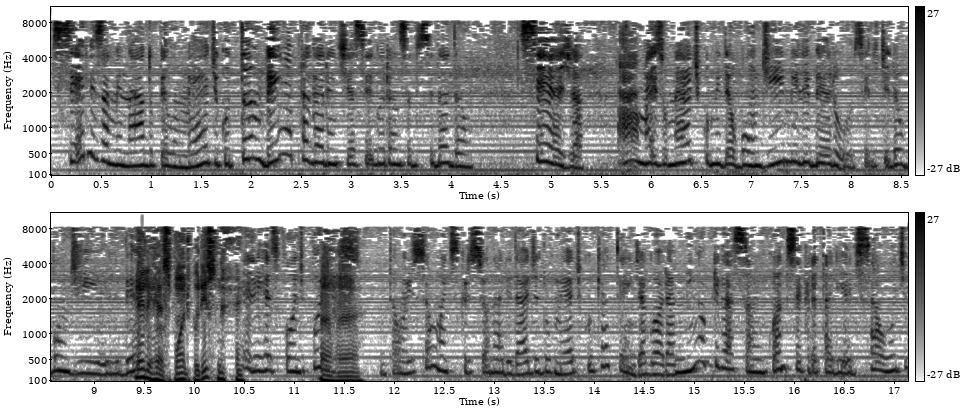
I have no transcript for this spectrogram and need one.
ser examinado pelo médico também é para garantir a segurança do cidadão. Seja, ah, mas o médico me deu bom dia e me liberou. Se ele te deu bom dia e liberou. Ele responde por isso, né? Ele responde por uhum. isso. Então isso é uma discricionariedade do médico que atende. Agora, a minha obrigação enquanto Secretaria de Saúde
